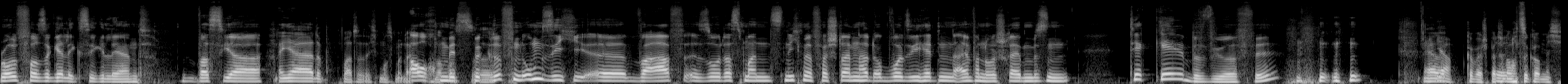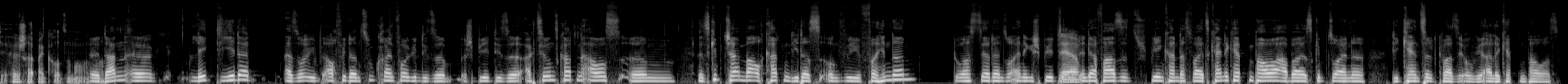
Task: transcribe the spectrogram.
Roll for the Galaxy gelernt. was ja Naja, da, warte, ich muss mal da auch mit was, äh, Begriffen um sich äh, warf, äh, so dass man es nicht mehr verstanden hat, obwohl sie hätten einfach nur schreiben müssen, der gelbe Würfel. Ja, Ja. können wir später Äh, noch zu kommen. Ich äh, schreibe mal kurz nochmal. Äh, dann äh, legt jeder, also auch wieder in Zugreihenfolge, diese, spielt diese Aktionskarten aus. Ähm, es gibt scheinbar auch Karten, die das irgendwie verhindern. Du hast ja dann so eine gespielt, die Ja. man in der Phase spielen kann. Das war jetzt keine Captain Power, aber es gibt so eine, die cancelt quasi irgendwie alle Captain Powers.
